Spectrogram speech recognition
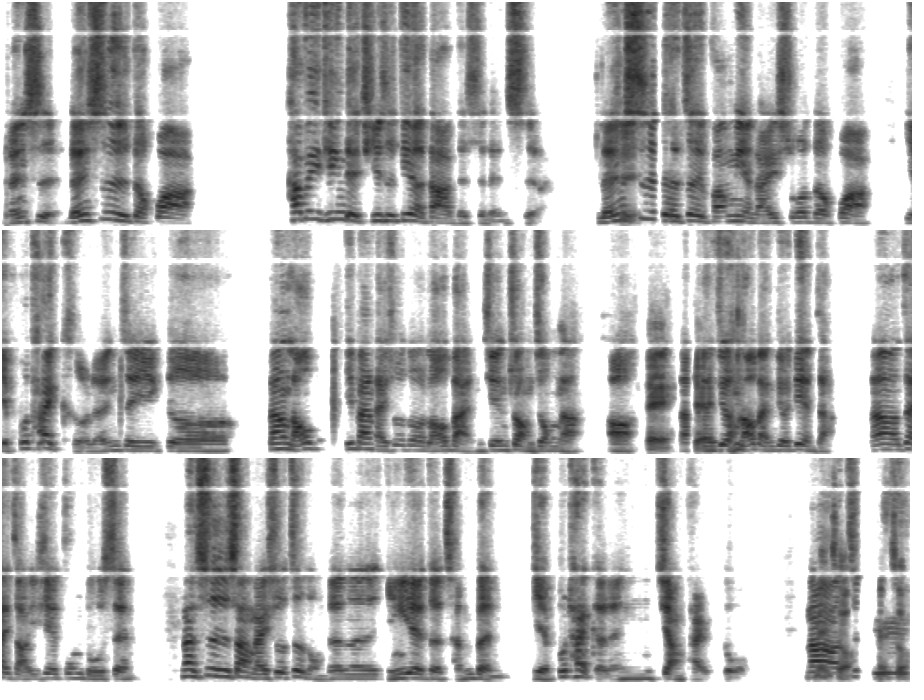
人事，人事的话，咖啡厅的其实第二大的是人事了。人事的这方面来说的话，也不太可能这一个，当老一般来说都老板兼撞钟了啊。对，那就老板就店长，然后再找一些工读生。那事实上来说，这种的呢，营业的成本也不太可能降太多。那至于。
